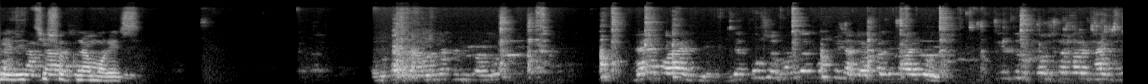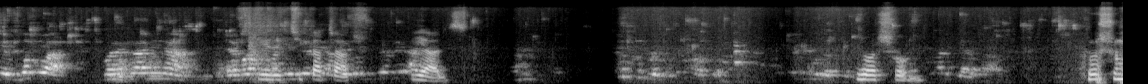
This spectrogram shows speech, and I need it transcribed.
দিয়ে দিচ্ছি শুকনা মরিচ। হ্যাঁ দিয়ে কাঁচা পেঁয়াজ রসুন। রসুন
